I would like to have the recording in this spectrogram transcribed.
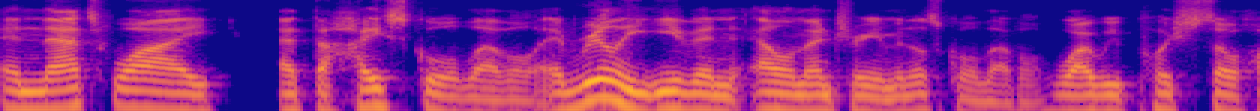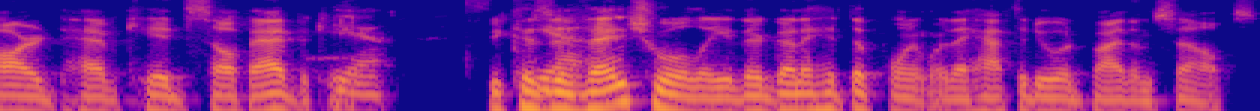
And that's why at the high school level and really even elementary and middle school level why we push so hard to have kids self-advocate yeah. because Yeah. eventually they're going to hit the point where they have to do it by themselves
